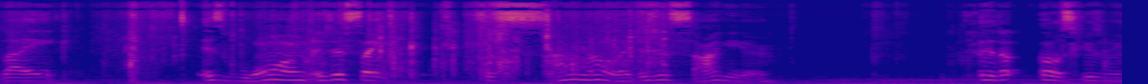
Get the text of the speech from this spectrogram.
Like, it's warm. It's just like, just, I don't know. Like, it's just soggier. It, oh, excuse me.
